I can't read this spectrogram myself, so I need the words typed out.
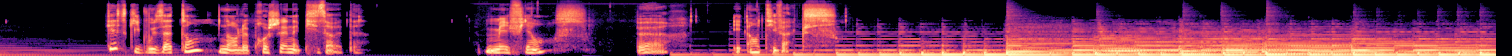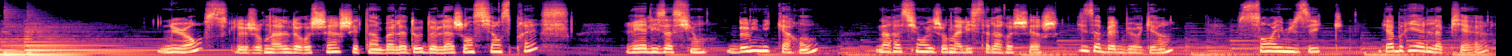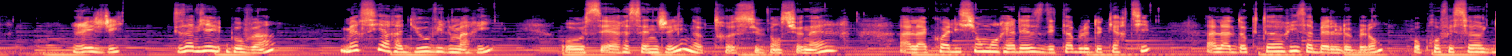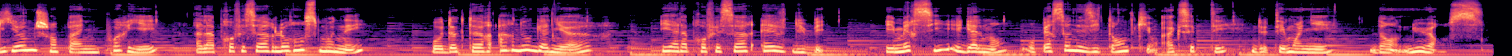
Qu'est-ce qui vous attend dans le prochain épisode? Méfiance, peur, et anti-vax. Nuance, le journal de recherche, est un balado de l'agence Science Presse. Réalisation Dominique Caron. Narration et journaliste à la recherche Isabelle Burguin. Son et musique Gabriel Lapierre. Régie Xavier Gauvin. Merci à Radio Ville-Marie au CRSNG, notre subventionnaire, à la Coalition montréalaise des tables de quartier, à la docteure Isabelle Leblanc, au professeur Guillaume Champagne-Poirier, à la professeure Laurence Monet, au docteur Arnaud Gagneur et à la professeure Ève Dubé. Et merci également aux personnes hésitantes qui ont accepté de témoigner dans Nuance.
